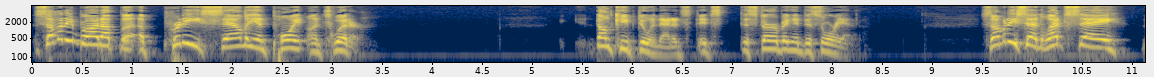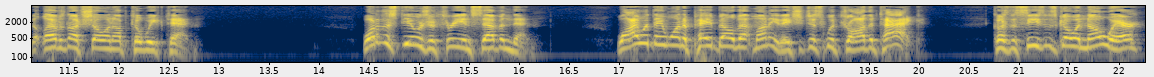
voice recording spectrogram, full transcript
Somebody brought up a, a pretty salient point on Twitter. Don't keep doing that. It's it's disturbing and disorienting. Somebody said, let's say that Lev's not showing up till week 10. What if the Steelers are three and seven then? Why would they want to pay Bell that money? They should just withdraw the tag. Because the season's going nowhere.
